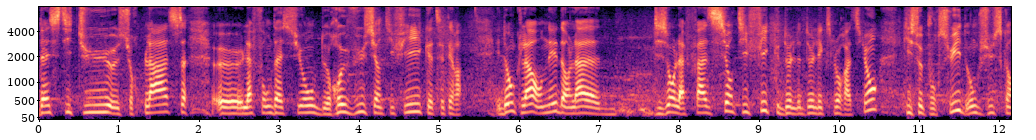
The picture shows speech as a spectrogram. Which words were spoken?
d'instituts euh, sur place, la fondation de revues scientifiques, etc. Et donc là, on est dans la disons, la phase scientifique de, l'exploration qui se poursuit donc jusqu'à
